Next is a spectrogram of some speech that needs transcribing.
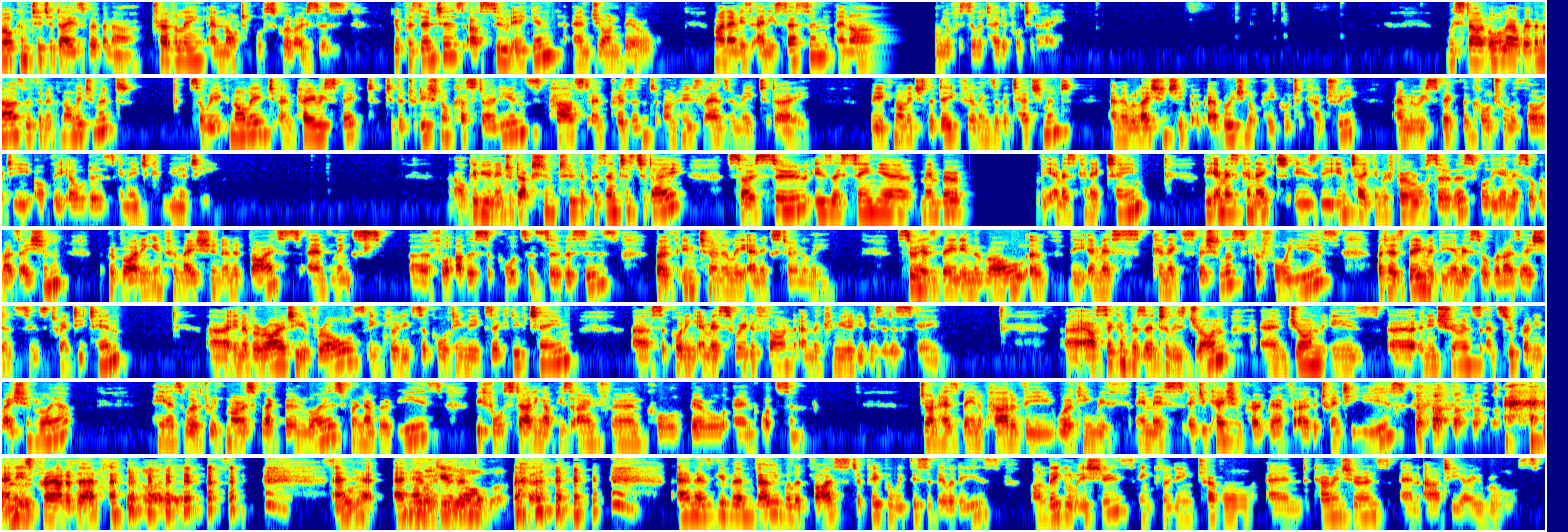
Welcome to today's webinar, Travelling and Multiple Sclerosis. Your presenters are Sue Egan and John Berrill. My name is Annie Sasson and I'm your facilitator for today. We start all our webinars with an acknowledgement. So we acknowledge and pay respect to the traditional custodians, past and present, on whose lands we meet today. We acknowledge the deep feelings of attachment and the relationship of Aboriginal people to country and we respect the cultural authority of the elders in each community. I'll give you an introduction to the presenters today. So Sue is a senior member of the MS Connect team. The MS Connect is the intake and referral service for the MS organisation, providing information and advice and links uh, for other supports and services, both internally and externally. Sue has been in the role of the MS Connect specialist for four years, but has been with the MS organisation since 2010 uh, in a variety of roles, including supporting the executive team, uh, supporting MS Readathon and the Community Visitors Scheme. Uh, our second presenter is John, and John is uh, an insurance and superannuation lawyer he has worked with Maurice Blackburn Lawyers for a number of years before starting up his own firm called Berrill and Watson. John has been a part of the Working with MS education program for over 20 years, and he's proud of that. and, ha and has given and has given valuable advice to people with disabilities on legal issues, including travel and car insurance and RTA rules.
